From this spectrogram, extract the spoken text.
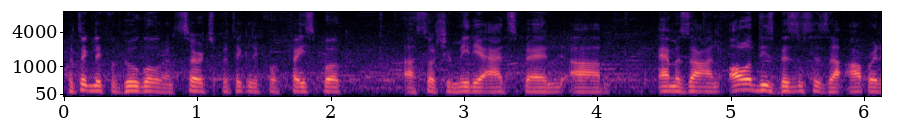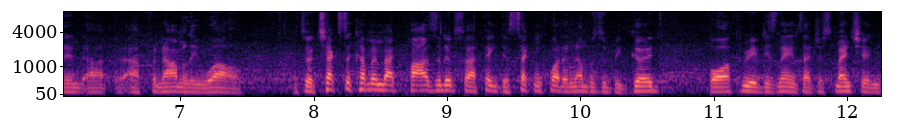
particularly for Google and search, particularly for Facebook, uh, social media ad spend, um, Amazon. All of these businesses are operating uh, uh, phenomenally well. So checks are coming back positive, so I think the second quarter numbers will be good for all three of these names I just mentioned.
